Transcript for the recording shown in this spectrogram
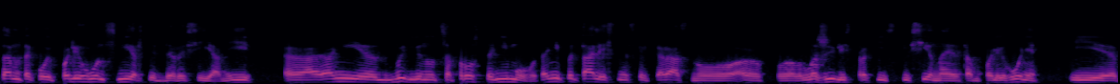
там такой полигон смерти для россиян. И они выдвинуться просто не могут. Они пытались несколько раз, но ложились практически все на этом полигоне – и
